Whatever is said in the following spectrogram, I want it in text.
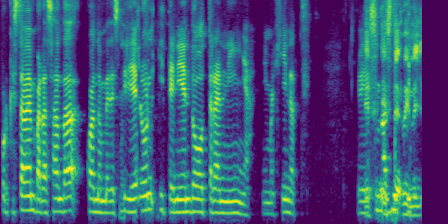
porque estaba embarazada cuando me despidieron y teniendo otra niña, imagínate. es, terrible.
